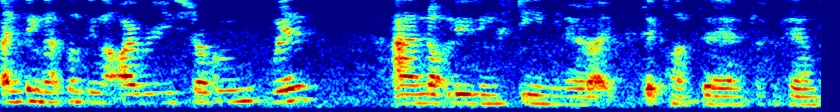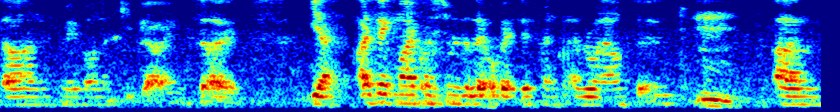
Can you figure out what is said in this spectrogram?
I think that's something that I really struggle with, and not losing steam. You know, like six months in, it's like okay, I'm done. Let's move on. Let's keep going. So, yeah, I think my question was a little bit different to everyone else's Mm. um,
